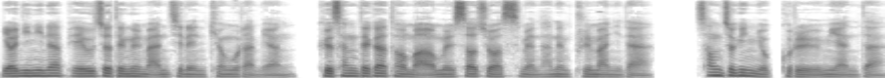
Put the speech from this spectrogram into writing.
연인이나 배우자 등을 만지는 경우라면 그 상대가 더 마음을 써주었으면 하는 불만이다. 성적인 욕구를 의미한다.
